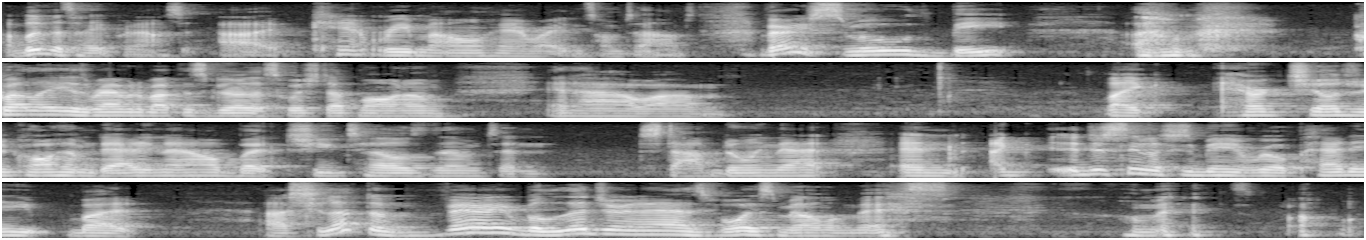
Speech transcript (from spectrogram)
I believe that's how you pronounce it. I can't read my own handwriting sometimes. Very smooth beat. Um, Quelle is rapping about this girl that switched up on him and how, um, like, her children call him daddy now, but she tells them to stop doing that. And I, it just seems like she's being real petty, but uh, she left a very belligerent ass voicemail on man's phone.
